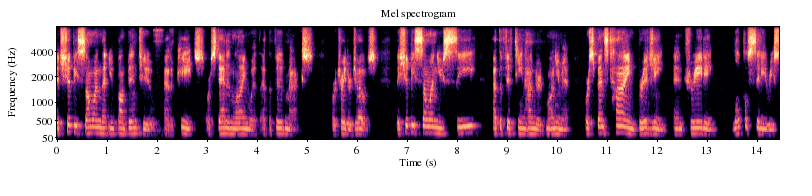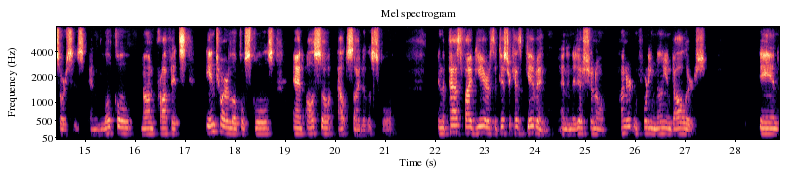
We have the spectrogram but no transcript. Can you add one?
It should be someone that you bump into at a Peet's or stand in line with at the FoodMaxx or Trader Joe's. It should be someone you see at the 1500 monument or spends time bridging and creating local city resources and local nonprofits into our local schools and also outside of the school. In the past five years, the district has given an additional $140 million in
